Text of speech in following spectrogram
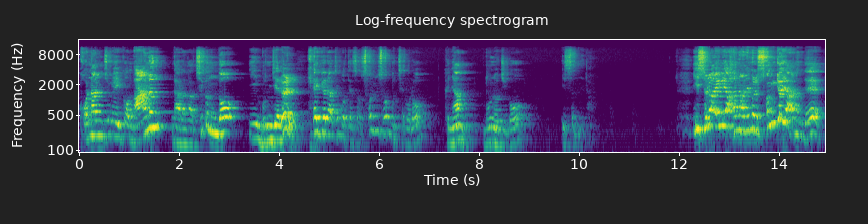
고난 중에 있고 많은 나라가 지금도 이 문제를 해결하지 못해서 선소무책으로 그냥 무너지고 있습니다. 이스라엘이 하나님을 섬겨야 하는데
